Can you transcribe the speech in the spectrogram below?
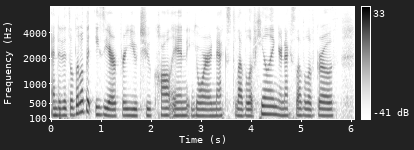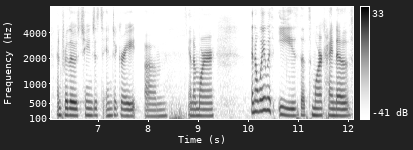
And it is a little bit easier for you to call in your next level of healing, your next level of growth, and for those changes to integrate um, in a more in a way with ease that's more kind of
